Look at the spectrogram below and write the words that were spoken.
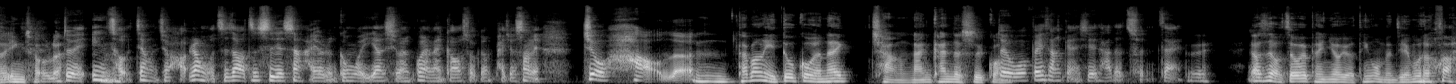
了，应酬了。对，应酬这样就好，嗯、让我知道这世界上还有人跟我一样喜欢《灌篮高手》跟《排球少年》就好了。嗯，他帮你度过了那。场难堪的时光，对，我非常感谢他的存在。对，要是有这位朋友有听我们节目的话，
